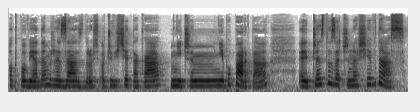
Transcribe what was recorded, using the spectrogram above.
odpowiadam, że zazdrość, oczywiście taka niczym niepoparta, e, często zaczyna się w nas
